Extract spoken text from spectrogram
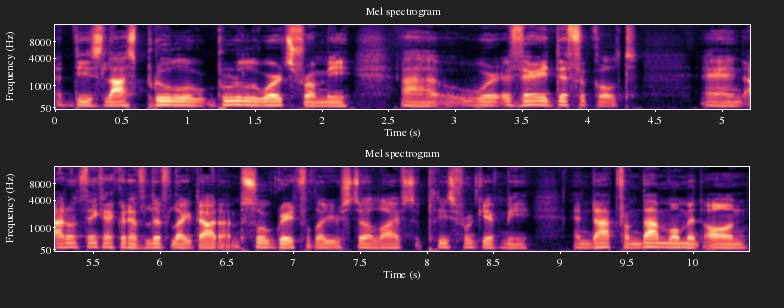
these last brutal brutal words from me uh, were very difficult." and I don't think I could have lived like that. I'm so grateful that you're still alive. So please forgive me. And that from that moment on,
